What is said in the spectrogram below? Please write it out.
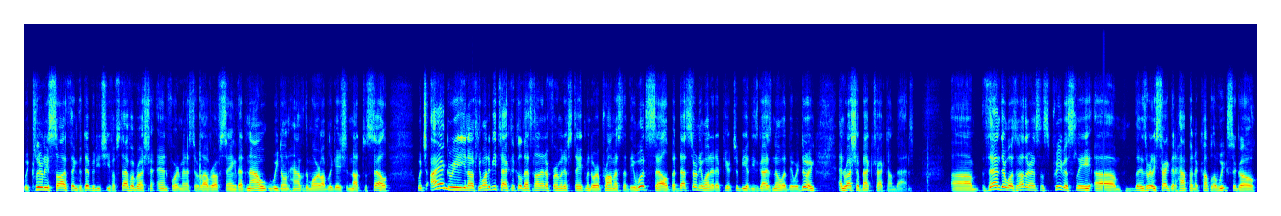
we clearly saw, I think, the deputy chief of staff of Russia and foreign minister Lavrov saying that now we don't have the moral obligation not to sell, which I agree, you know, if you want to be technical, that's not an affirmative statement or a promise that they would sell, but that's certainly what it appeared to be, and these guys know what they were doing, and Russia backtracked on that. Um, then there was another instance previously, um, the Israeli strike that happened a couple of weeks ago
